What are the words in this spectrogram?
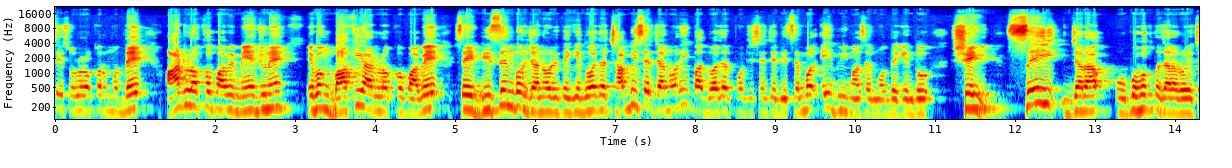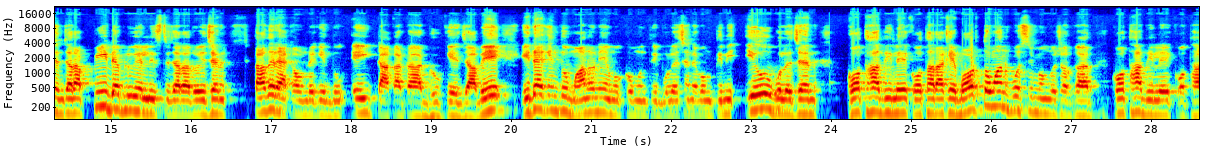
সেই ষোলো লক্ষের মধ্যে আট লক্ষ পাবে মে, জুনে এবং বাকি আট লক্ষ পাবে সেই ডিসেম্বর জানুয়ারিতে গিয়ে দু হাজার ছাব্বিশের জানুয়ারি বা দু হাজার পঁচিশের যে ডিসেম্বর, এই দুই মাসের মধ্যে কিন্তু সেই সেই যারা উপভোক্তা যারা রয়েছেন, যারা পিডব্লিউ এর লিস্টে যারা রয়েছেন, তাদের অ্যাকাউন্টে কিন্তু এই টাকাটা ঢুকে যাবে। এটা কিন্তু মাননীয় মুখ্যমন্ত্রী বলেছেন এবং তিনি এও বলেছেন কথা দিলে কথা রাখে বর্তমান পশ্চিমবঙ্গ সরকার, কথা দিলে কথা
